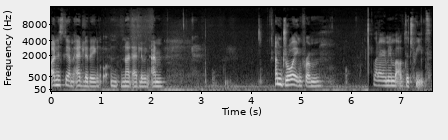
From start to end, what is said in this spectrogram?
honestly I'm ad libbing not ad libbing, I'm I'm drawing from what I remember of the tweet.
